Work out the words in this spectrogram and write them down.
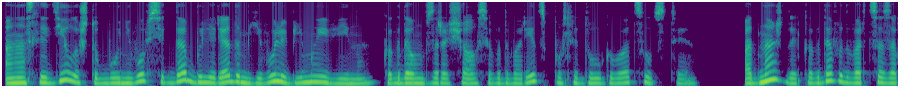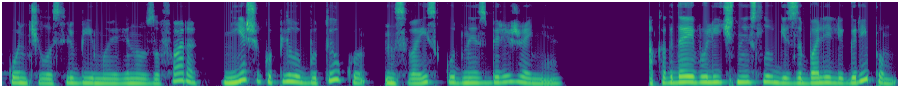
Она следила, чтобы у него всегда были рядом его любимые вина, когда он возвращался во дворец после долгого отсутствия. Однажды, когда во дворце закончилось любимое вино Зуфара, Ньеша купила бутылку на свои скудные сбережения. А когда его личные слуги заболели гриппом,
